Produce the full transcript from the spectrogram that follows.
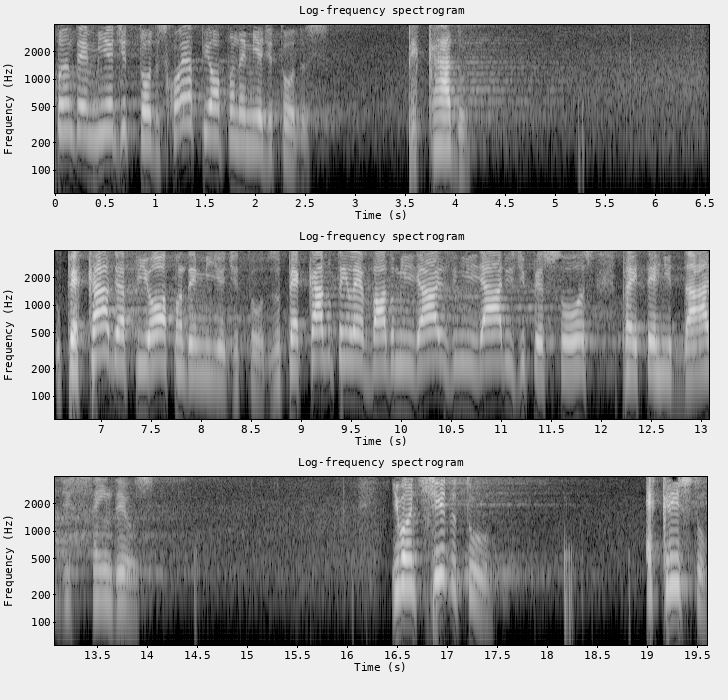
pandemia de todas. Qual é a pior pandemia de todas? Pecado. O pecado é a pior pandemia de todos. O pecado tem levado milhares e milhares de pessoas para a eternidade sem Deus. E o antídoto é Cristo.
